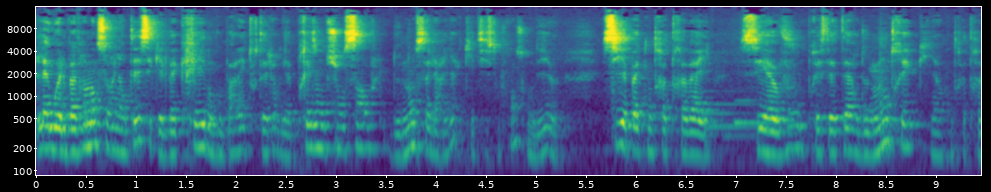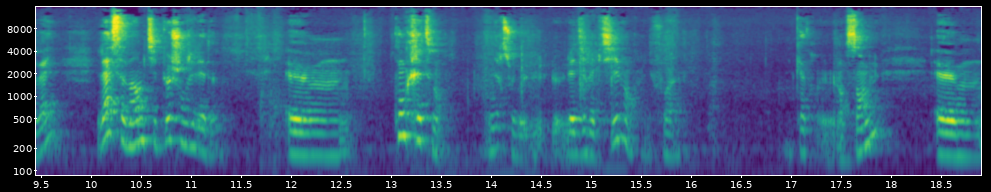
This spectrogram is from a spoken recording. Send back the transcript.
là où elle va vraiment s'orienter, c'est qu'elle va créer, donc on parlait tout à l'heure de la présomption simple de non-salariat qui existe en France. On dit, s'il n'y a pas de contrat de travail, c'est à vous, prestataire, de montrer qu'il y a un contrat de travail. Là, ça va un petit peu changer la donne. Euh, concrètement, venir sur la directive, encore une fois, l'ensemble. Euh,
